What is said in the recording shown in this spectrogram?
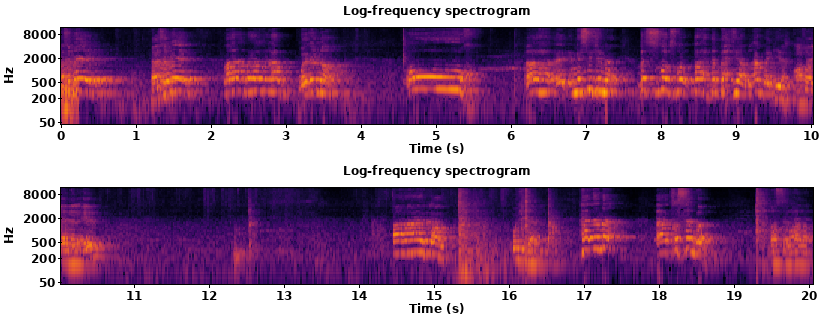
يا سمير يا سمير مالك مالك بالعم وين الماء؟ أوخ. آه نسيت الماء. بس اصبر اصبر. طلع دب احتياط الان باقي لك. عفا يا ذا العلم. آه بالعم وش ذا؟ هذا ماء آه تغسل به غسل هذا؟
